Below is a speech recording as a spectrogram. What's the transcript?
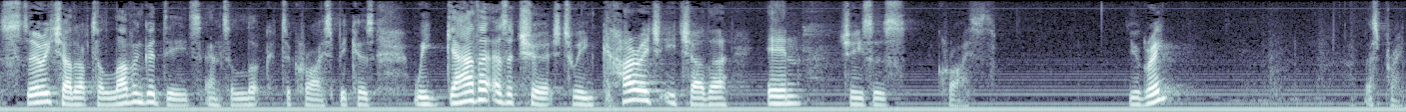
stir each other up to love and good deeds and to look to Christ because we gather as a church to encourage each other in Jesus Christ. You agree? Let's pray.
